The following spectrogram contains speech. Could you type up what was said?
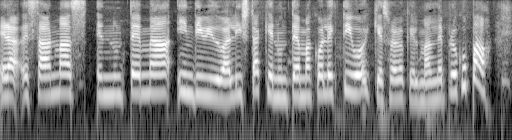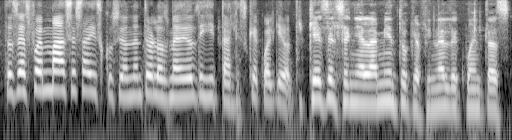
era, estaban más en un tema individualista que en un tema colectivo y que eso era lo que el más le preocupaba. Entonces fue más esa discusión dentro de los medios digitales que cualquier otro. ¿Qué es el señalamiento que a final de cuentas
